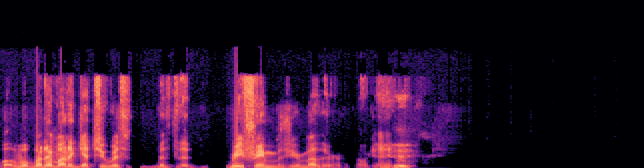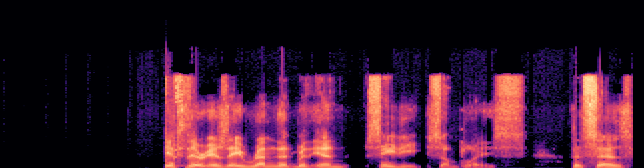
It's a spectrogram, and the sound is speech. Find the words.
well, what I want to get to with with the reframe with your mother, okay? Mm-hmm. If there is a remnant within Sadie someplace that says,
